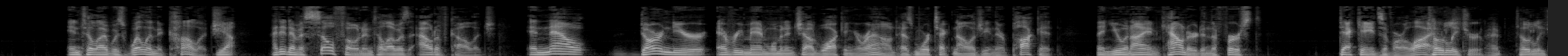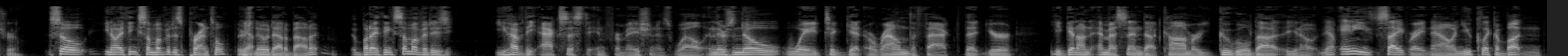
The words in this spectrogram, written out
until I was well into college. Yeah. I didn't have a cell phone until I was out of college. And now, darn near every man, woman, and child walking around has more technology in their pocket than you and I encountered in the first decades of our lives. Totally true. Right? Totally true. So, you know, I think some of it is parental. There's yep. no doubt about it. But I think some of it is you have the access to information as well. And there's no way to get around the fact that you're you get on msn.com or google dot you know yep. any site right now and you click a button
